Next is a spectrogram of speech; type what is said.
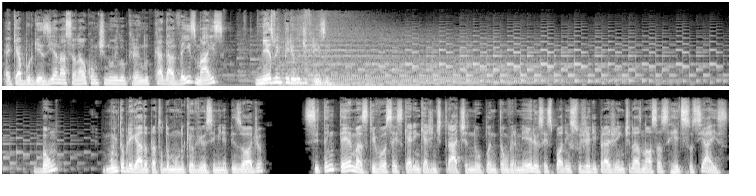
é que a burguesia nacional continue lucrando cada vez mais, mesmo em período de crise. Bom, muito obrigado para todo mundo que ouviu esse mini episódio. Se tem temas que vocês querem que a gente trate no Plantão Vermelho, vocês podem sugerir pra gente nas nossas redes sociais.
